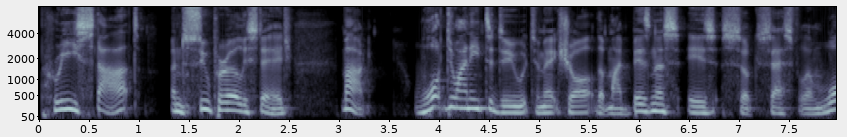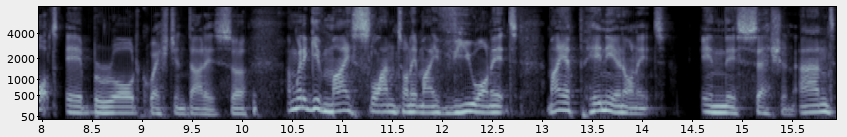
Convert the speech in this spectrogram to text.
pre start and super early stage Mark, what do I need to do to make sure that my business is successful? And what a broad question that is. So, I'm going to give my slant on it, my view on it, my opinion on it in this session. And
